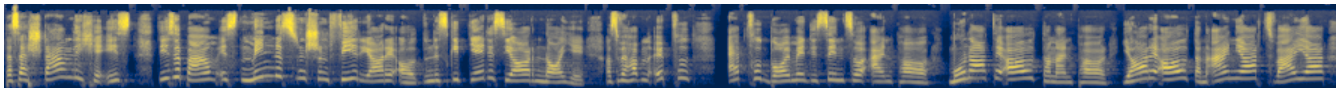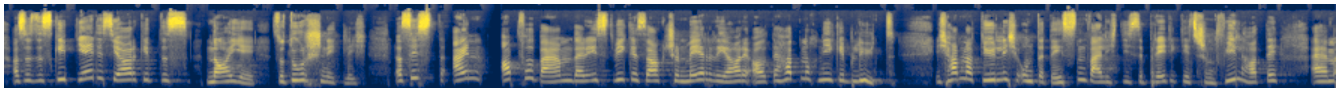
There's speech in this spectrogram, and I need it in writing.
Das Erstaunliche ist, dieser Baum ist mindestens schon vier Jahre alt und es gibt jedes Jahr neue. Also wir haben Äpfel, Äpfelbäume, die sind so ein paar Monate alt, dann ein paar Jahre alt, dann ein Jahr, zwei Jahre. Also es gibt jedes Jahr gibt es neue, so durchschnittlich. Das ist ein Apfelbaum, der ist wie gesagt schon mehrere Jahre alt. Der hat noch nie geblüht. Ich habe natürlich unterdessen, weil ich diese Predigt jetzt schon viel hatte, ähm,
